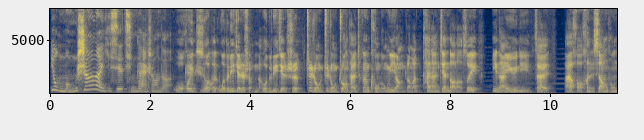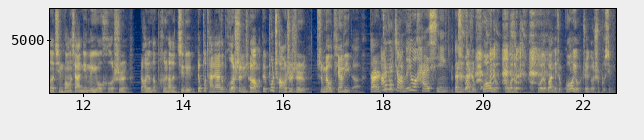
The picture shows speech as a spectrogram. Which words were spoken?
又萌生了一些情感上的我会我的我的理解是什么呢？我的理解是这种这种状态就跟恐龙一样，你知道吗？太难见到了，所以一男一女在爱好很相同的情况下，年龄又合适，然后又能碰上的几率，这不谈恋爱都不合适，你知道吗？对，不尝试是是没有天理的。但是这个而且长得又还行，但是但是光有，那 我的我的观点是光有这个是不行的。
